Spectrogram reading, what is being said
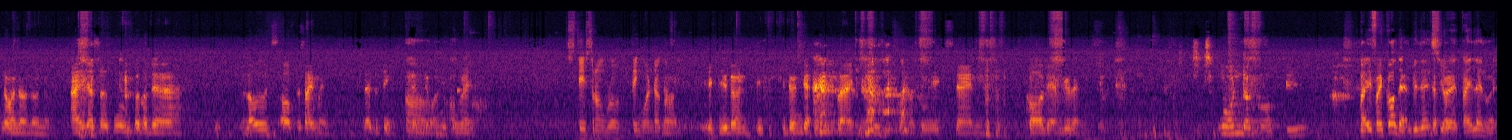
No, no, no, no. I just stressful because of the loads of assignments. That's the thing. That's the Oh, only thing. right. Stay strong, bro. Drink Wonder No, coffee. If you don't, if you don't get a reply in like one or two weeks, then call the ambulance. Wonder coffee. But if I call the ambulance, Just you're at Thailand, what?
